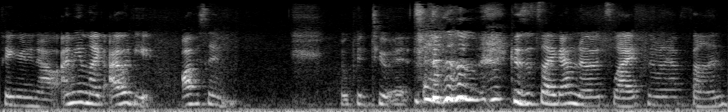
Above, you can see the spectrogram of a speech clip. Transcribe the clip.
figuring it out. I mean, like I would be obviously open to it because it's like I don't know, it's life and I want to have fun.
